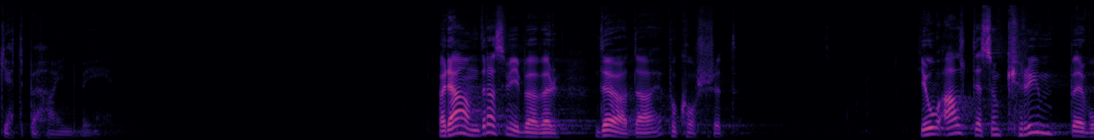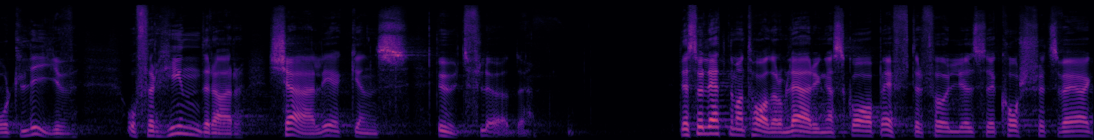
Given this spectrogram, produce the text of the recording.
Get behind me. Vad är det andra som vi behöver döda på korset? Jo, allt det som krymper vårt liv och förhindrar kärlekens utflöde. Det är så lätt när man talar om lärjungaskap, efterföljelse, korsets väg,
